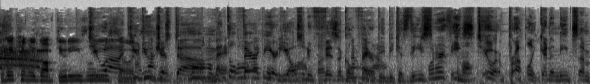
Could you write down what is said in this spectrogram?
because they can't really go off duty Do easily. you, uh, so do you do just uh, well, mental well, therapy, or do you also do physical right therapy? now. Because these What hurts the these two are probably going to need some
